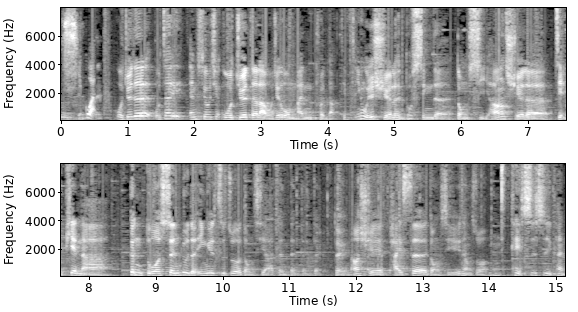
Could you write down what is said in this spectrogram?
习惯？我觉得我在 MCO 期，我觉得啦，我觉得我蛮 productive，因为我就学了很多新的东西，好像学了剪片啊。更多深入的音乐制作的东西啊，等等等等，对，然后学拍摄的东西，就想说，嗯，可以试试看，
